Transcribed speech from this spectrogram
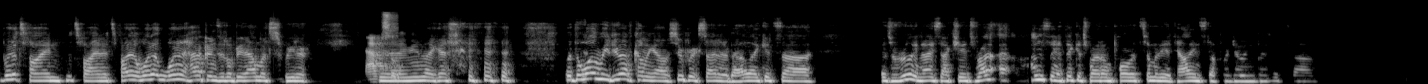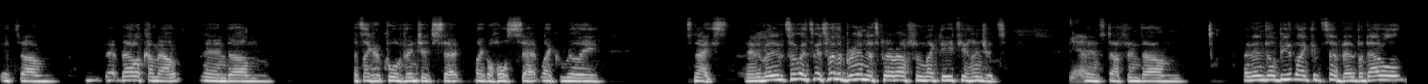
but it's fine. It's fine. It's fine. When it, when it happens, it'll be that much sweeter. You know I mean? I guess. but the one we do have coming out, I'm super excited about. Like it's uh, it's really nice actually. It's right. Honestly, I think it's right on par with some of the Italian stuff we're doing. But it's uh, it's um, that that'll come out and um, it's like a cool vintage set, like a whole set, like really. It's nice, and but it's, it's it's with a brand that's been around from like the 1800s Yeah. and stuff. And um, and then there'll be like I said that, but that'll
